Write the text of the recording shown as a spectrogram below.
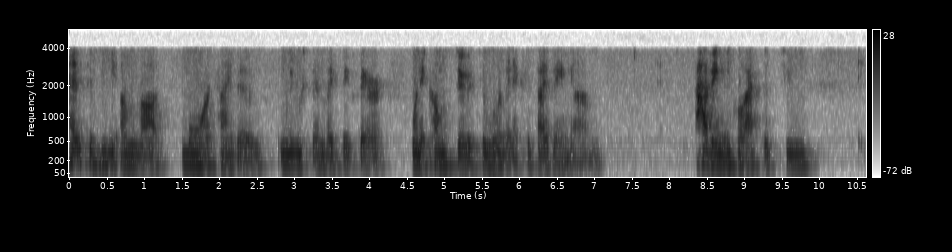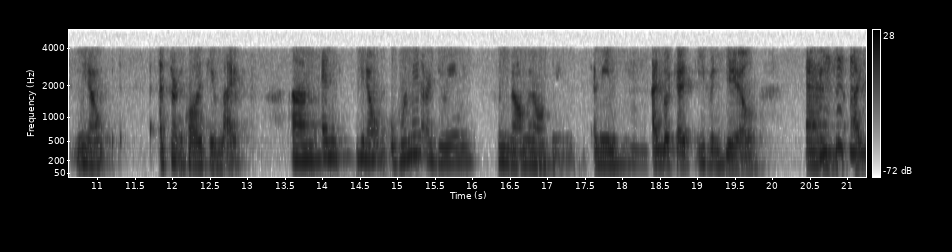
tend to be a lot more kind of loose and laissez-faire when it comes to, to women exercising, um, having equal access to, you know, a certain quality of life. Um, and you know, women are doing phenomenal things. I mean, mm-hmm. I look at even Gail, and I,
